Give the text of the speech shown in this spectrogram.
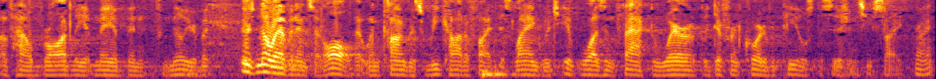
of how broadly it may have been familiar. But there's no evidence at all that when Congress recodified this language, it was in fact aware of the different Court of Appeals decisions you cite, right?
